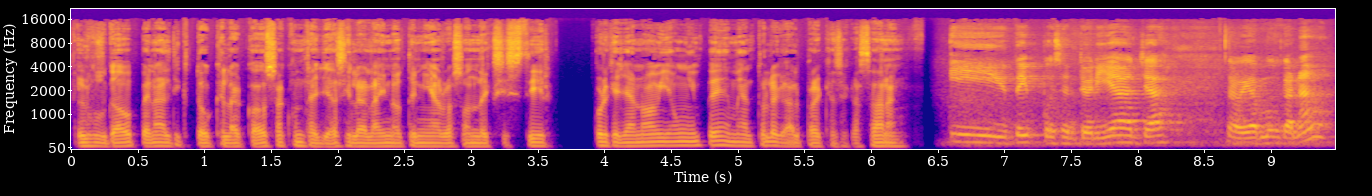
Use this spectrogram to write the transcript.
el juzgado penal dictó que la causa contra y Lalay no tenía razón de existir, porque ya no había un impedimento legal para que se casaran. Y pues en teoría ya habíamos ganado.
